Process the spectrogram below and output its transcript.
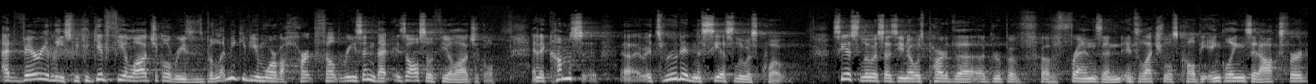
at very least, we could give theological reasons, but let me give you more of a heartfelt reason that is also theological. And it comes, uh, it's rooted in a C.S. Lewis quote. C.S. Lewis, as you know, was part of the, a group of, of friends and intellectuals called the Inklings at Oxford,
